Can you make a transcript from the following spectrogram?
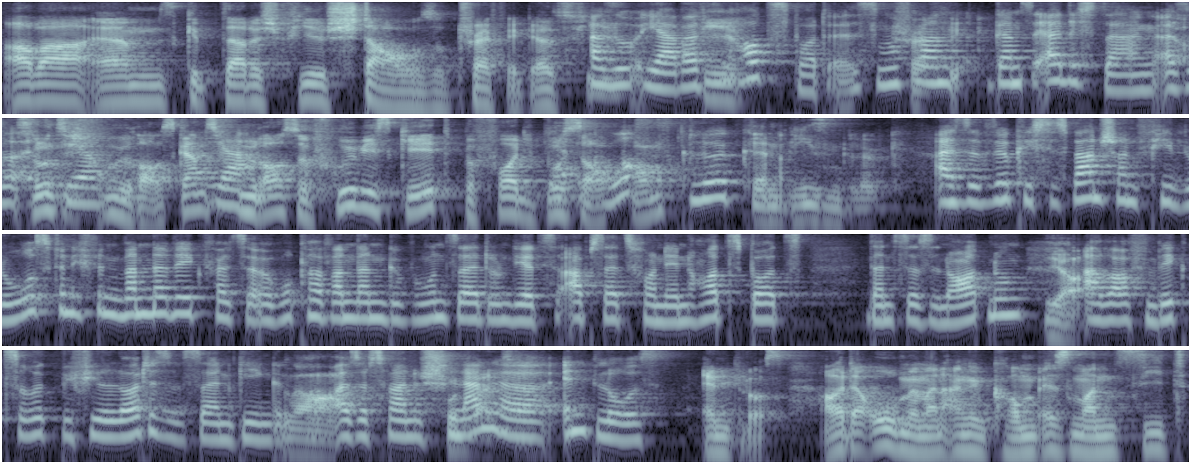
aber ähm, es gibt dadurch viel Stau, so Traffic. Also, viel, Also ja, weil es ein Hotspot ist, muss man Traffic. ganz ehrlich sagen. Also Es lohnt sich ja, früh raus, ganz Ja. früh raus, so früh wie es geht, bevor die Busse Ja, auch kommen. Glück. Ja, ein Riesenglück. Also wirklich, es waren schon viel los, finde ich, für den Wanderweg. Falls ihr Europawandern gewohnt seid und jetzt abseits von den Hotspots, dann ist das in Ordnung. Ja. Aber auf dem Weg zurück, wie viele Leute sind es da entgegengekommen? Ja, Also es war eine Schlange, endlos. Endlos. Aber da oben, wenn man angekommen ist, man sieht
